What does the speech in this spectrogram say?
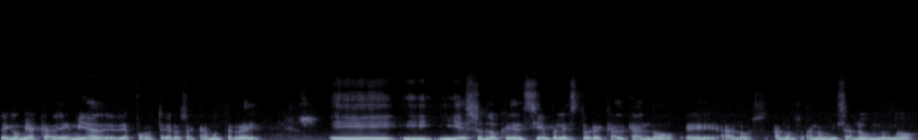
tengo mi academia de, porteros acá en Monterrey y, y, eso es lo que siempre le estoy recalcando eh, a, los, a, los, a mis alumnos, ¿no?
